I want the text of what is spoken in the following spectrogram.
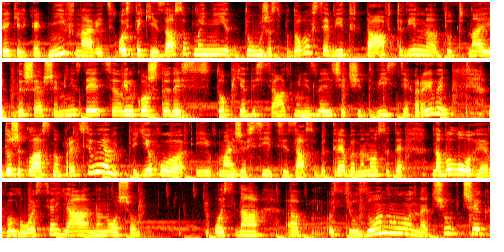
декілька днів навіть. Ось такий засоб мені дуже сподобався від Taft. Він тут найдешевший, мені здається. Він коштує десь 150, мені здається, чи 200 гривень. Дуже класно працює. Його і майже всі ці засоби треба наносити на вологе волосся. Я наношу. Ось на е, ось цю зону, на чубчик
